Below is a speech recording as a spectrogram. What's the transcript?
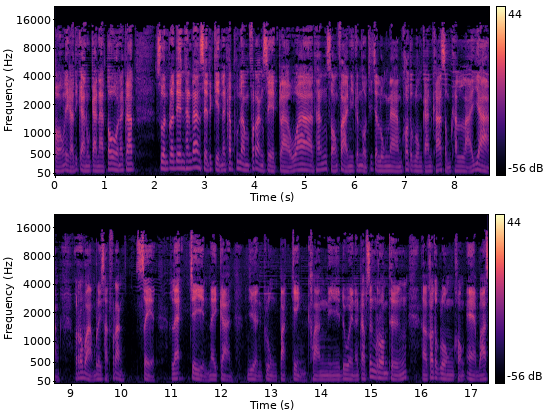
ของเลขาธิการองค์การนาโต้นะครับส่วนประเด็นทางด้านเศรษฐกิจนะครับผู้นำฝรั่งเศสกล่าวว่าทั้งสองฝ่ายมีกำหนดที่จะลงนามข้อตกลงการค้าสำคัญหลายอย่าง ระหว่างบริษัทฝรั่งเศสและจีนในการเยือนกรุงปักกิ่งครั้งนี้ด้วยนะครับ ซึ่งรวมถึงข้อตกลงของ Airbus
